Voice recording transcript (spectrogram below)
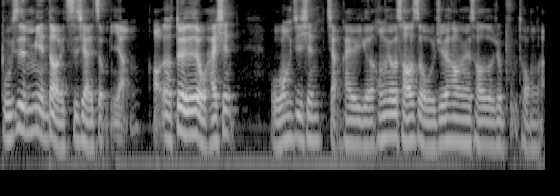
不是面到底吃起来怎么样？哦，对对对，我还先。我忘记先讲，还有一个红油抄手，我觉得红油抄手就普通了，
